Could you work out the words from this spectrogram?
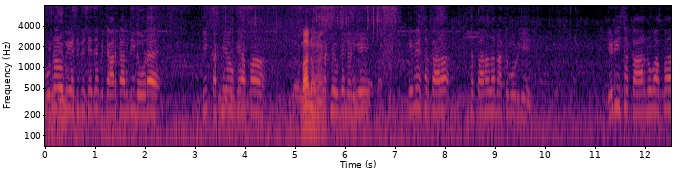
ਉਹਨਾਂ ਨੂੰ ਵੀ ਇਸ ਵਿਸ਼ੇ ਤੇ ਵਿਚਾਰ ਕਰਨ ਦੀ ਲੋੜ ਹੈ। ਵੀ ਇਕੱਠੇ ਹੋ ਕੇ ਆਪਾਂ ਬਾਹਰ ਨੂੰ ਇਕੱਠੇ ਹੋ ਕੇ ਲੜੀਏ। ਕਿਵੇਂ ਸਰਕਾਰਾਂ ਸਰਕਾਰਾਂ ਦਾ ਨੱਕ ਮੋੜੀਏ? ਜਿਹੜੀ ਸਰਕਾਰ ਨੂੰ ਆਪਾਂ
